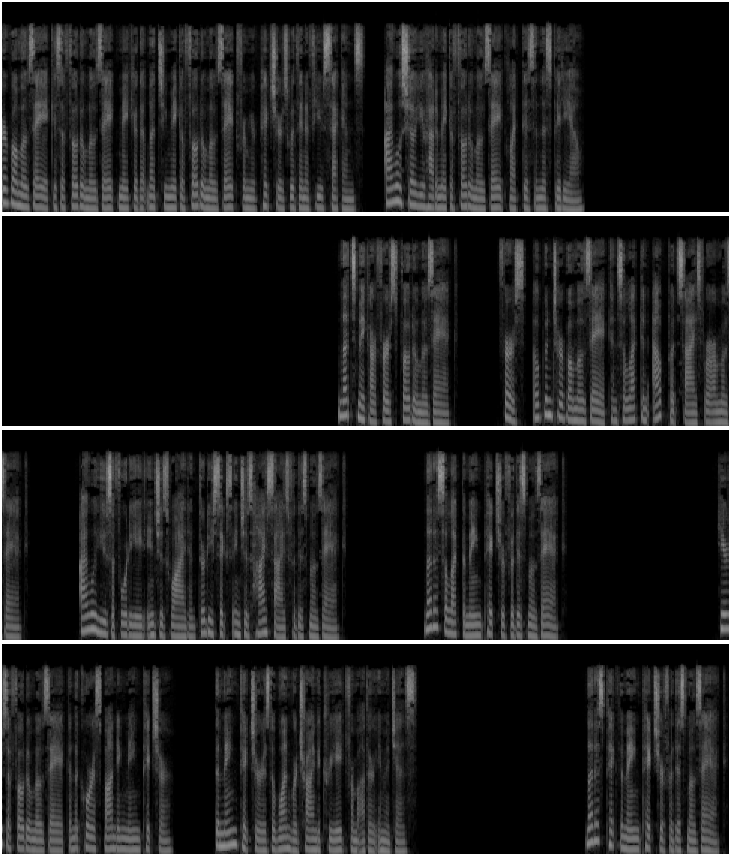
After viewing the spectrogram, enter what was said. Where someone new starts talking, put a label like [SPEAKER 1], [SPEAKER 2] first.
[SPEAKER 1] TurboMosaic is a photo mosaic maker that lets you make a photo mosaic from your pictures within a few seconds. I will show you how to make a photo mosaic like this in this video. Let's make our first photo mosaic. First, open TurboMosaic and select an output size for our mosaic. I will use a 48 inches wide and 36 inches high size for this mosaic. Let us select the main picture for this mosaic. Here's a photo mosaic and the corresponding main picture. The main picture is the one we're trying to create from other images. Let us pick the main picture for this mosaic.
